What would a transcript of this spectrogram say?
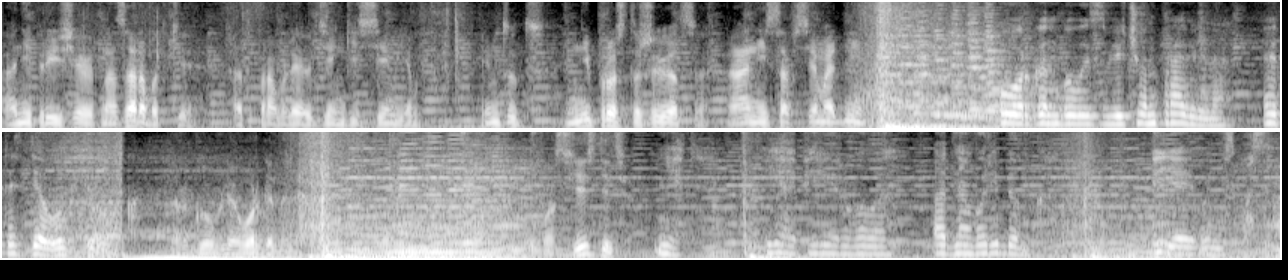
Они приезжают на заработки, отправляют деньги семьям. Им тут не просто живется, а они совсем одни. Орган был извлечен правильно. Это сделал хирург. Торговля органами. У вас есть дети? Нет, я оперировала одного ребенка. И я его не спасла.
